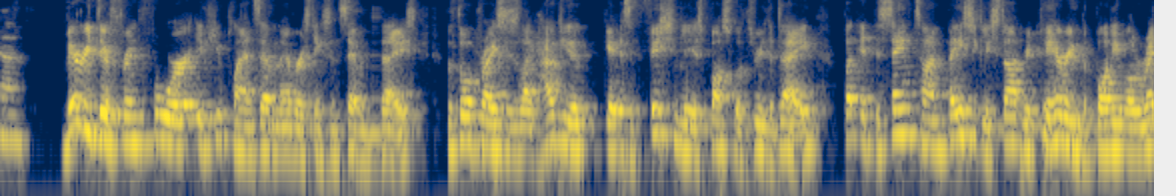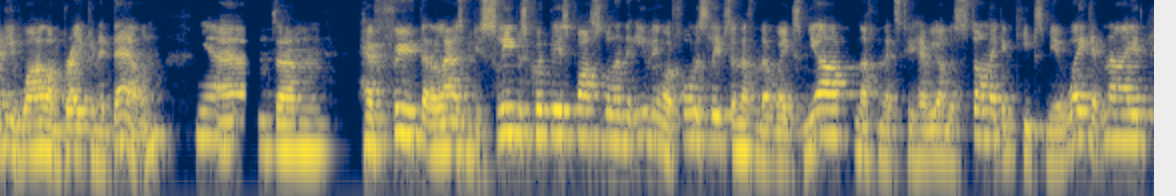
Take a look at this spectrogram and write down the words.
Yeah. Very different for if you plan seven Everestings in seven days. The thought process is like, how do you get as efficiently as possible through the day, but at the same time, basically start repairing the body already while I'm breaking it down, Yeah. and um, have food that allows me to sleep as quickly as possible in the evening or fall asleep. So nothing that wakes me up, nothing that's too heavy on the stomach and keeps me awake at night,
